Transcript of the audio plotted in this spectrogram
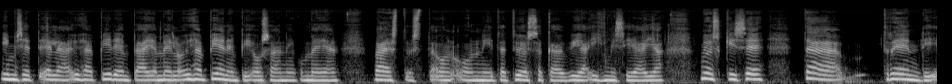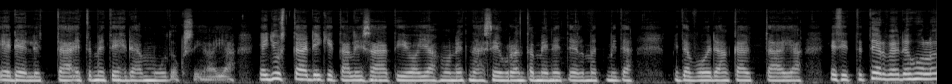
ihmiset elää yhä pidempään ja meillä on yhä pienempi osa niin kuin meidän väestöstä on, on niitä työssä käyviä ihmisiä. Ja myöskin se, tämä trendi edellyttää, että me tehdään muutoksia. Ja, ja just tämä digitalisaatio ja monet nämä seurantamenetelmät, mitä, mitä voidaan käyttää. Ja, ja sitten terveydenhuollon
